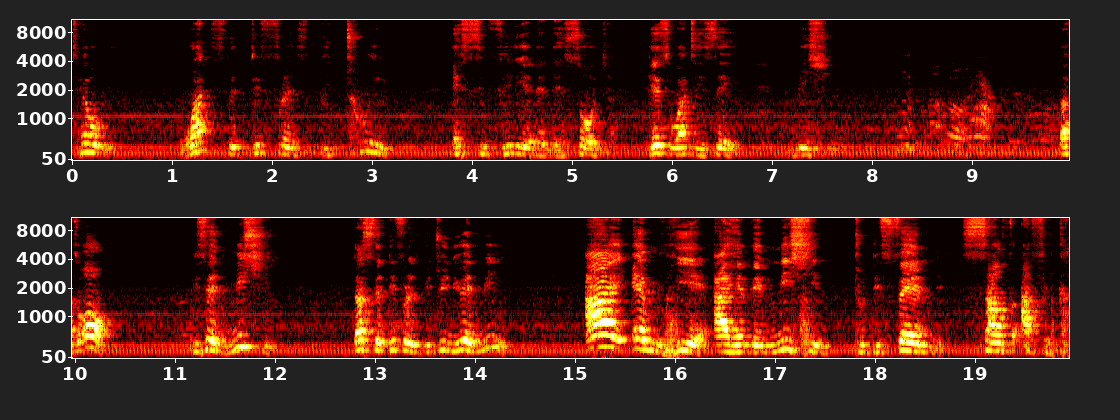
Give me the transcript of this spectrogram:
Tell me, what's the difference between a civilian and a soldier? Guess what he said? Mission. That's all. He said, Mission. That's the difference between you and me. I am here. I have a mission to defend South Africa.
